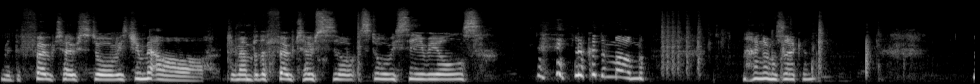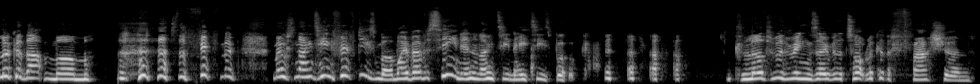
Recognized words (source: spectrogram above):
With the photo stories. Do you, oh, do you remember the photo so story serials? Look at the mum. Hang on a second. Look at that mum. That's the fifth most 1950s mum I've ever seen in a 1980s book. Gloves with rings over the top. Look at the fashion.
